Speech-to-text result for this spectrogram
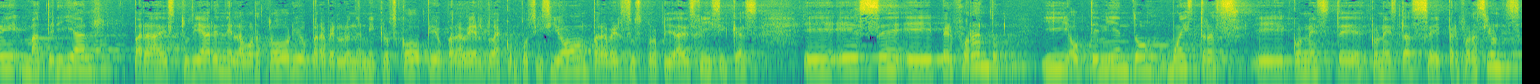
eh, material para estudiar en el laboratorio, para verlo en el microscopio, para ver la composición, para ver sus propiedades físicas, eh, es eh, perforando y obteniendo muestras con, este, con estas perforaciones.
